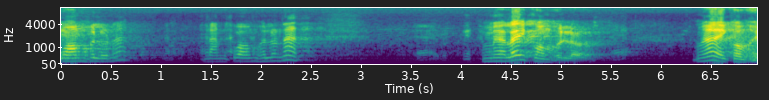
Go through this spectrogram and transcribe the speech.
কম হলো না? দান কম হলো না? মেলাই কম হলো। মেলাই কম হয়ে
